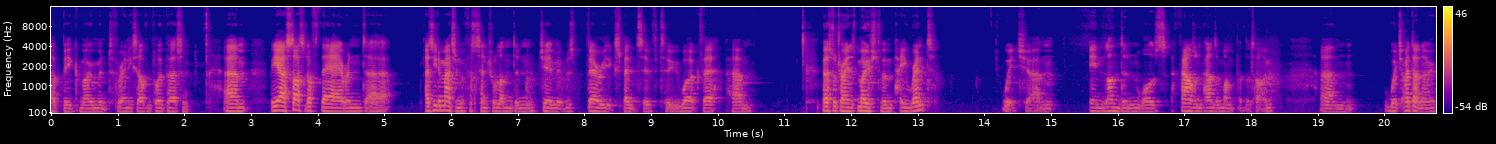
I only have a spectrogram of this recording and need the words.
a big moment for any self-employed person. Um, but yeah, I started off there, and uh, as you'd imagine with a central London gym, it was very expensive to work there. Um, personal trainers, most of them pay rent, which um, in London was a thousand pounds a month at the time, um, which I don't know.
